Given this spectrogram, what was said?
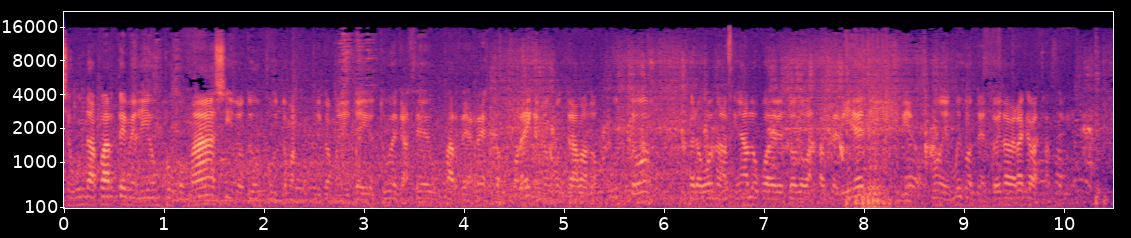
segunda parte me lié un poco más y lo tuve un poquito más complicado, me tuve que hacer un par de restos por ahí que no encontraba los puntos, pero bueno, al final lo cuadré todo bastante bien y bien, muy contento y la verdad que bastante bien.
